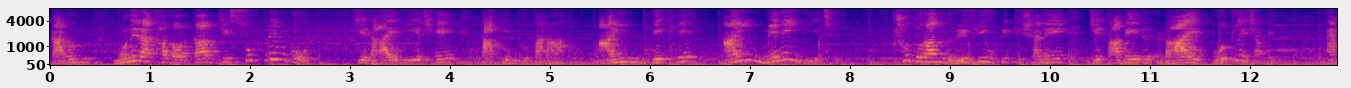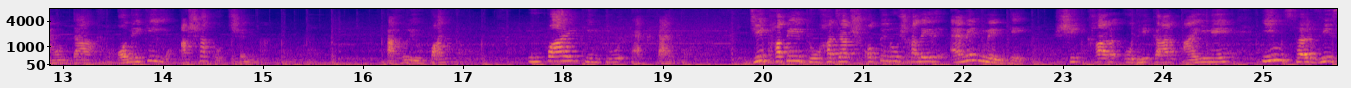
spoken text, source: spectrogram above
কারণ মনে রাখা দরকার যে সুপ্রিম কোর্ট যে রায় দিয়েছে, তা কিন্তু তারা আইন দেখে, আইন মেনেই দিয়েছে। সুতরাং রিভিউ পিটিশনে যে তাদের রায় বদলে যাবে, এমনটা অনেকেই আশা করছেন না। তাহলে উপায়? উপায় কিন্তু একটাই। যেভাবে দু সতেরো সালের অ্যামেন্ডমেন্টে শিক্ষার অধিকার আইনে ইন সার্ভিস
